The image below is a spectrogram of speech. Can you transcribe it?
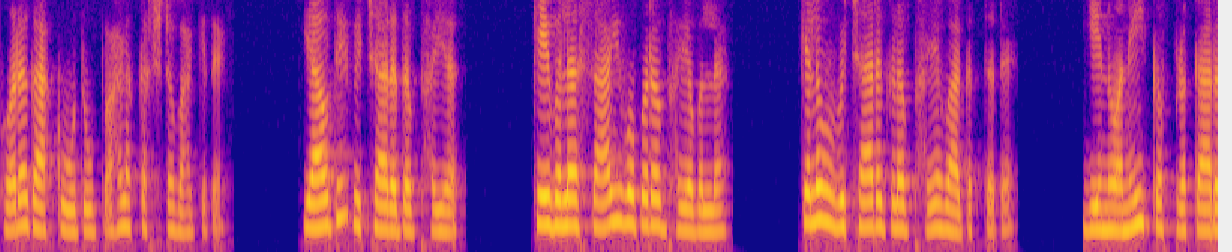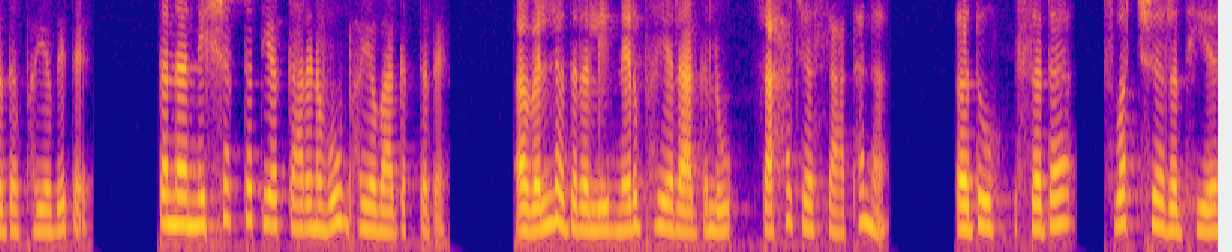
ಹೊರಗಾಕುವುದು ಬಹಳ ಕಷ್ಟವಾಗಿದೆ. ಯಾವುದೇ ವಿಚಾರದ ಭಯ ಕೇವಲ ಸಾಯುವವರ ಭಯವಲ್ಲ, ಕೆಲವು ವಿಚಾರಗಳ ಭಯವಾಗುತ್ತದೆ. ಏನು ಅನೇಕ ಪ್ರಕಾರದ ಭಯವಿದೆ. ತನ್ನ ನಿಶಕ್ತತೆಯ ಕಾರಣವೂ ಭಯವಾಗುತ್ತದೆ. ಅವೆಲ್ಲದರಲ್ಲಿ ನಿರ್ಭಯರಾಗಲು ಸಹಜ ಸಾಧನ. ಅದು ಸದಾ ಸ್ವಚ್ಛ ಹೃದಯ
